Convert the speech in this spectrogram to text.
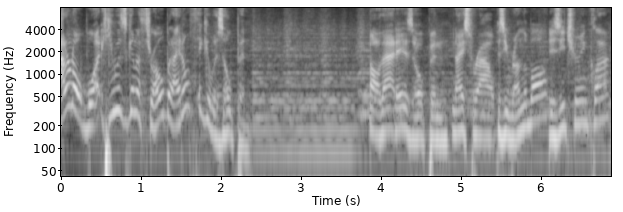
I don't know what he was going to throw, but I don't think it was open. Oh, that is open. Nice route. Does he run the ball? Is he chewing clock?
